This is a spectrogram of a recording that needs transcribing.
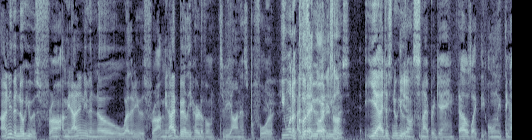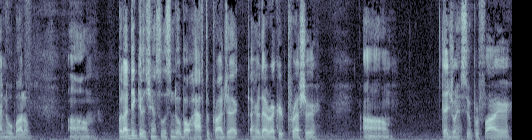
I didn't even know he was from. I mean, I didn't even know whether he was from. I mean, I barely heard of him to be honest before. He won a I just Kodak knew that artist, huh? was- Yeah, I just knew he was Yeah. on Sniper Gang. That was like the only thing I knew about him. Um, but I did get a chance to listen to about half the project. I heard that record Pressure. Um, that joint Super Fire.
